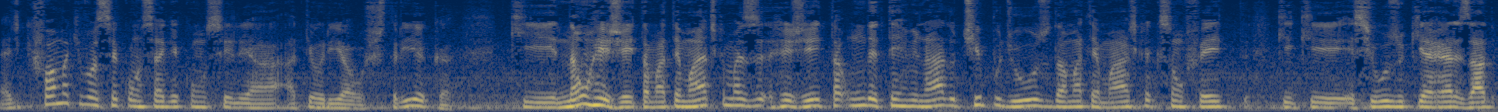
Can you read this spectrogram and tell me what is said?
é de que forma que você consegue conciliar a teoria austríaca, que não rejeita a matemática, mas rejeita um determinado tipo de uso da matemática que são feitos, que, que esse uso que é realizado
